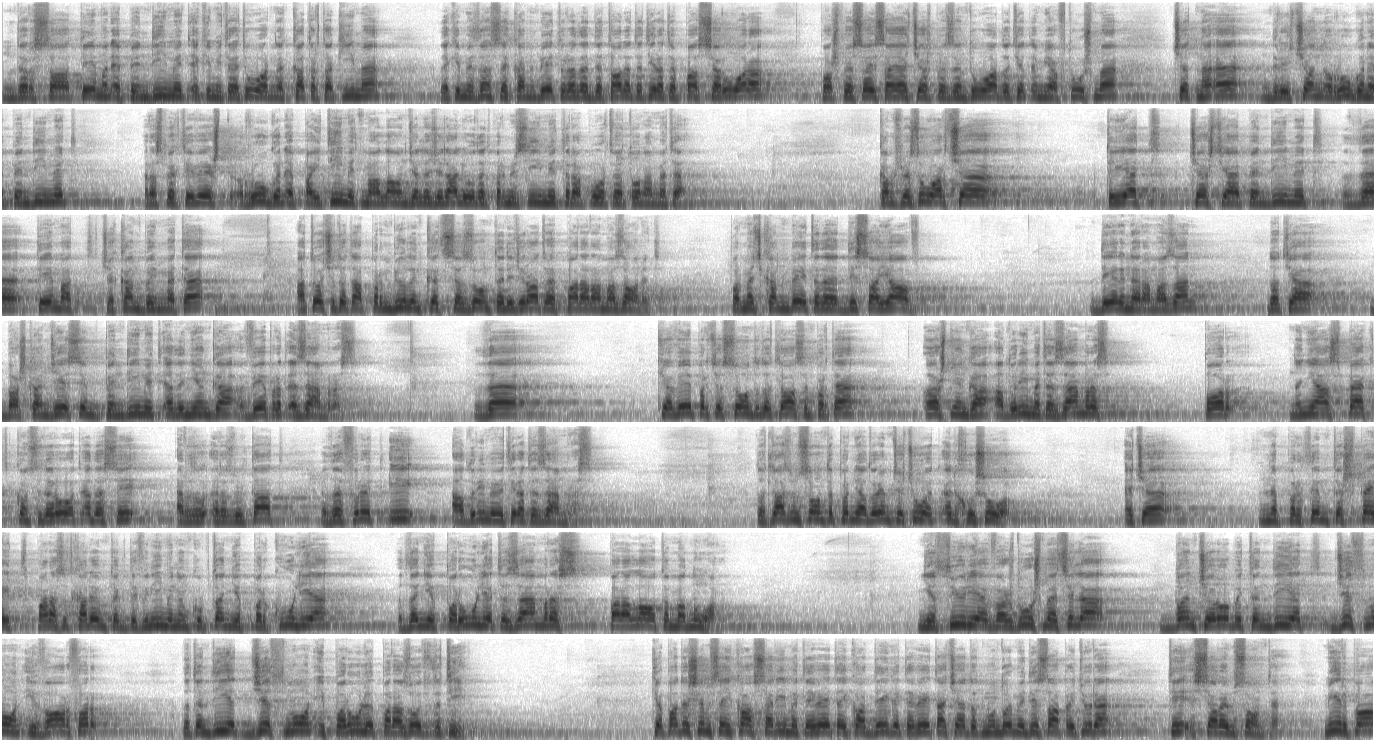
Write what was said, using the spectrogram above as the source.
ndërsa temën e pendimit e kemi trajtuar në katër takime dhe kemi thënë se kanë mbetur edhe detalet e tjera të pasqaruara, por shpresoj se ajo që është prezantuar do të jetë e mjaftueshme që të na e ndriçon rrugën e pendimit, respektivisht rrugën e pajtimit me Allahun xhalla xhelalu dhe të përmirësimit të raporteve tona me të. Kam shpresuar që të jetë çështja e pendimit dhe temat që kanë të bëjnë me të, ato që do ta përmbyllin këtë sezon të ligjëratave para Ramazanit, por meqë kanë mbet edhe disa javë Deri në Ramazan do t'ia bashkangjesim pendimit edhe një nga veprat e zemrës. Dhe kjo vepër që sonte do të flasim për të është një nga adhurimet e zemrës, por në një aspekt konsiderohet edhe si rezultat dhe fryt i adhurimeve të tjera të zemrës. Do të flasim sonte për një adhurim që quhet El Khushu, e që në përkthim të shpejt para se të kalojmë tek definimi nënkupton një përkulje dhe një përulje të zemrës para Allahut të madhëruar. Një thyrje e vazhdueshme e cila bën që robi të ndihet gjithmonë i varfër dhe të ndihet gjithmonë i përulur para Zotit të tij. Kjo pa dyshim se i ka sqarimet e veta, i ka degët e veta që do të mundohemi disa prej tyre t'i sqarojmë sonte. Mirëpo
